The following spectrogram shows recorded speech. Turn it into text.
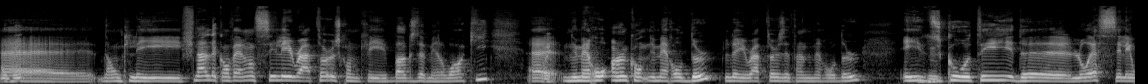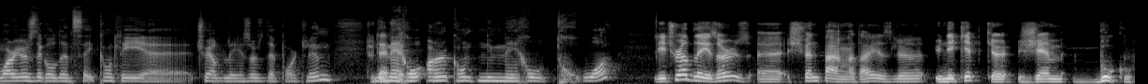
Euh, donc les finales de conférence, c'est les Raptors contre les Bucks de Milwaukee. Euh. Numéro 1 contre numéro 2, les Raptors étant numéro 2. Et du côté de l'Ouest, c'est les Warriors de Golden State contre les euh, Trailblazers de Portland. Tout à fait. numéro 1 contre numéro 3. Les Trailblazers, euh, je fais une parenthèse, là, une équipe que j'aime beaucoup.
